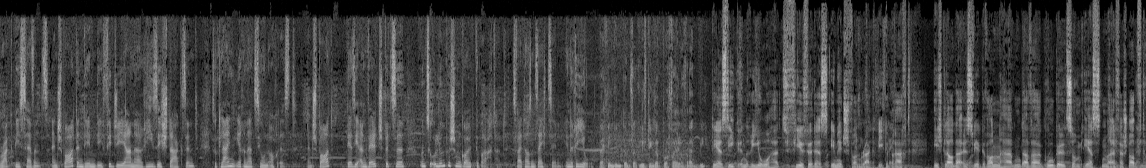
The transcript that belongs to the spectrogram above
Rugby Sevens, ein Sport, in dem die Fijianer riesig stark sind, so klein ihre Nation auch ist. Ein Sport, der sie an Weltspitze und zu olympischem Gold gebracht hat. 2016 in Rio. Der Sieg in Rio hat viel für das Image von Rugby gebracht. Ich glaube, als wir gewonnen haben, da war Google zum ersten Mal verstopft,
